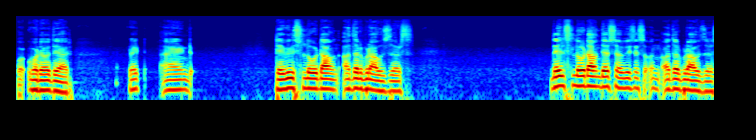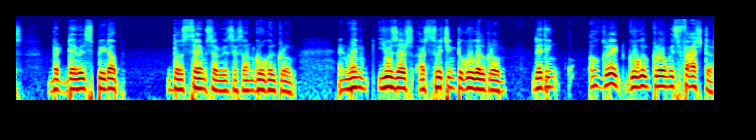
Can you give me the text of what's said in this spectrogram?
whatever they are right and they will slow down other browsers. They'll slow down their services on other browsers but they will speed up those same services on Google Chrome. And when users are switching to Google Chrome they think oh great Google Chrome is faster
